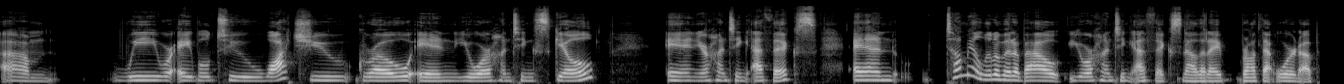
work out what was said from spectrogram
um, we were able to watch you grow in your hunting skill in your hunting ethics. And tell me a little bit about your hunting ethics now that i brought that word up.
